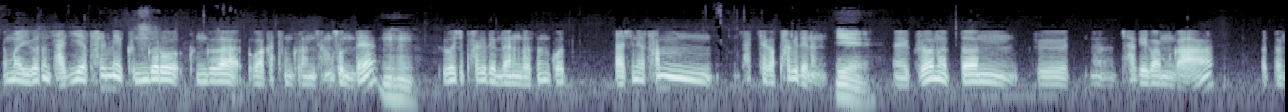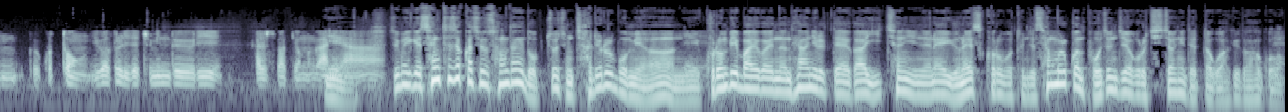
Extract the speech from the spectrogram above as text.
정말 이것은 자기의 삶의 근거로 근거와 같은 그런 장소인데 음흠. 그것이 파괴된다는 것은 곧 자신의 삶 자체가 파괴되는 예. 에, 그런 어떤 그 어, 자괴감과 어떤 그 고통 이것을 이제 주민들이 가질 수밖에 없는 거 아니냐. 지금 이게 생태적 가치도 상당히 높죠. 지금 자료를 보면 네. 이 구럼비 바위가 있는 해안 일대가 2002년에 유네스코로부터 이제 생물권 보전 지역으로 지정이 됐다고 하기도 하고 네.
